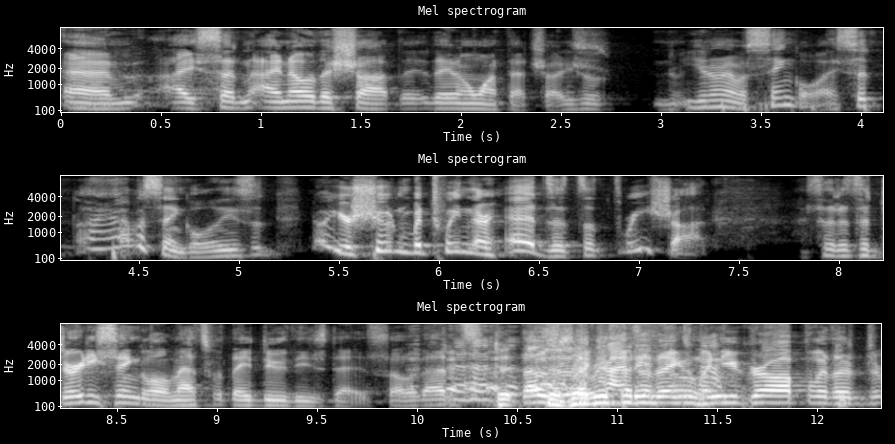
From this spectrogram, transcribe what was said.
And I said, "I know the shot. They, they don't want that shot." He says, "You don't have a single." I said, "I have a single." And he said, "No, you're shooting between their heads. It's a three shot." I said, "It's a dirty single, and that's what they do these days." So that's D- those does are the kinds of things know when you grow up with a d-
